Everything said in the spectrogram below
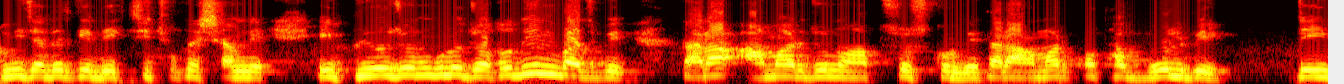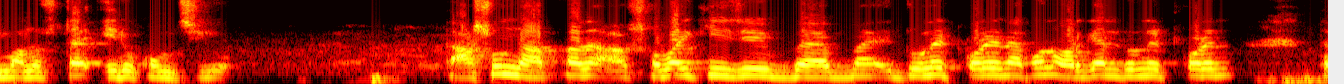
আমি যাদেরকে দেখছি চোখের সামনে, এই প্রিয়জনগুলো যতদিন বাঁচবে, তারা আমার জন্য আফসোস করবে, তারা আমার কথা বলবে। যে এই মানুষটা এরকম ছিল। আসুন না, আপনারা সবাই কি যে ডোনেট করেন এখন অর্গ্যান ডোনেট করেন। তা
